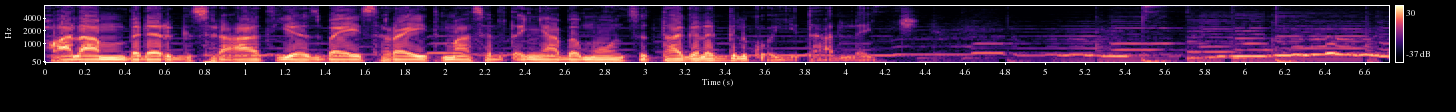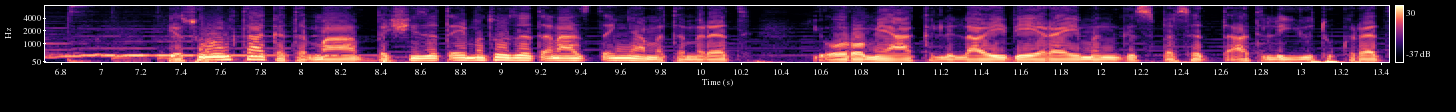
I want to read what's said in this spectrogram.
ኋላም በደርግ ስርዓት የሕዝባዊ ሰራዊት ማሰልጠኛ በመሆን ስታገለግል ቆይታለች። የሱሉልታ ከተማ በ1999 ዓ.ም የኦሮሚያ ክልላዊ ብሔራዊ መንግስት በሰጣት ልዩ ትኩረት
